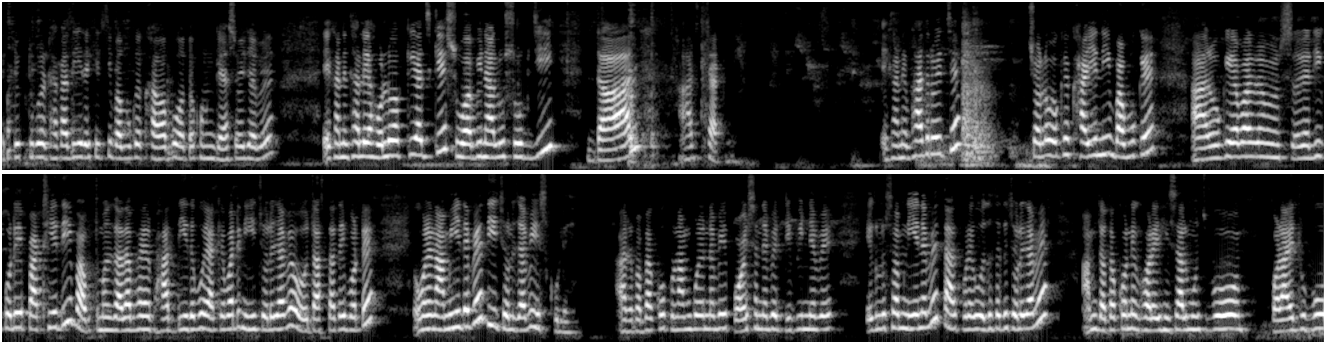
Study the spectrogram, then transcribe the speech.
একটু একটু করে ঢাকা দিয়ে রেখেছি, বাবুকে খাওয়াবো, অতক্ষণ গ্যাস হয়ে যাবে। এখানে তাহলে হলো কি আজকে? সোয়াবিন, আলু, সবজি, ডাল আর চাটনি। এখানে ভাত রয়েছে। চলো ওকে খাইয়ে নিই বাবুকে। আর ওকে আবার রেডি করে পাঠিয়ে দিই। বাবু, তোমার দাদা ভাইয়ের ভাত দিয়ে দেবো, একেবারে নিয়ে চলে যাবে। ও রাস্তাতেই বটে। ওখানে নামিয়ে দেবে, দিয়ে চলে যাবে স্কুলে। আর বাবাকেও প্রণাম করে নেবে, পয়সা নেবে, টিফিন নেবে, এগুলো সব নিয়ে নেবে। তারপরে ওদের থেকে চলে যাবে। আমি ততক্ষণে ঘরে হিসাল মুছবো, কড়াই ধুবো,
